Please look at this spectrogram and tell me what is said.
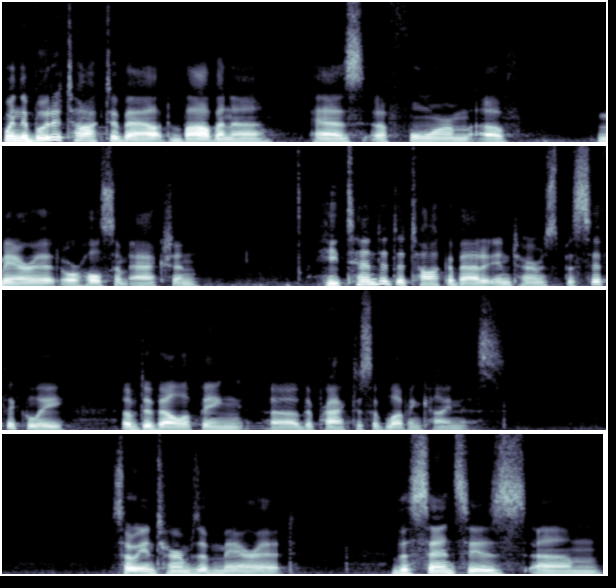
When the Buddha talked about bhavana as a form of merit or wholesome action, he tended to talk about it in terms specifically of developing uh, the practice of loving kindness. So, in terms of merit, the sense is um,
